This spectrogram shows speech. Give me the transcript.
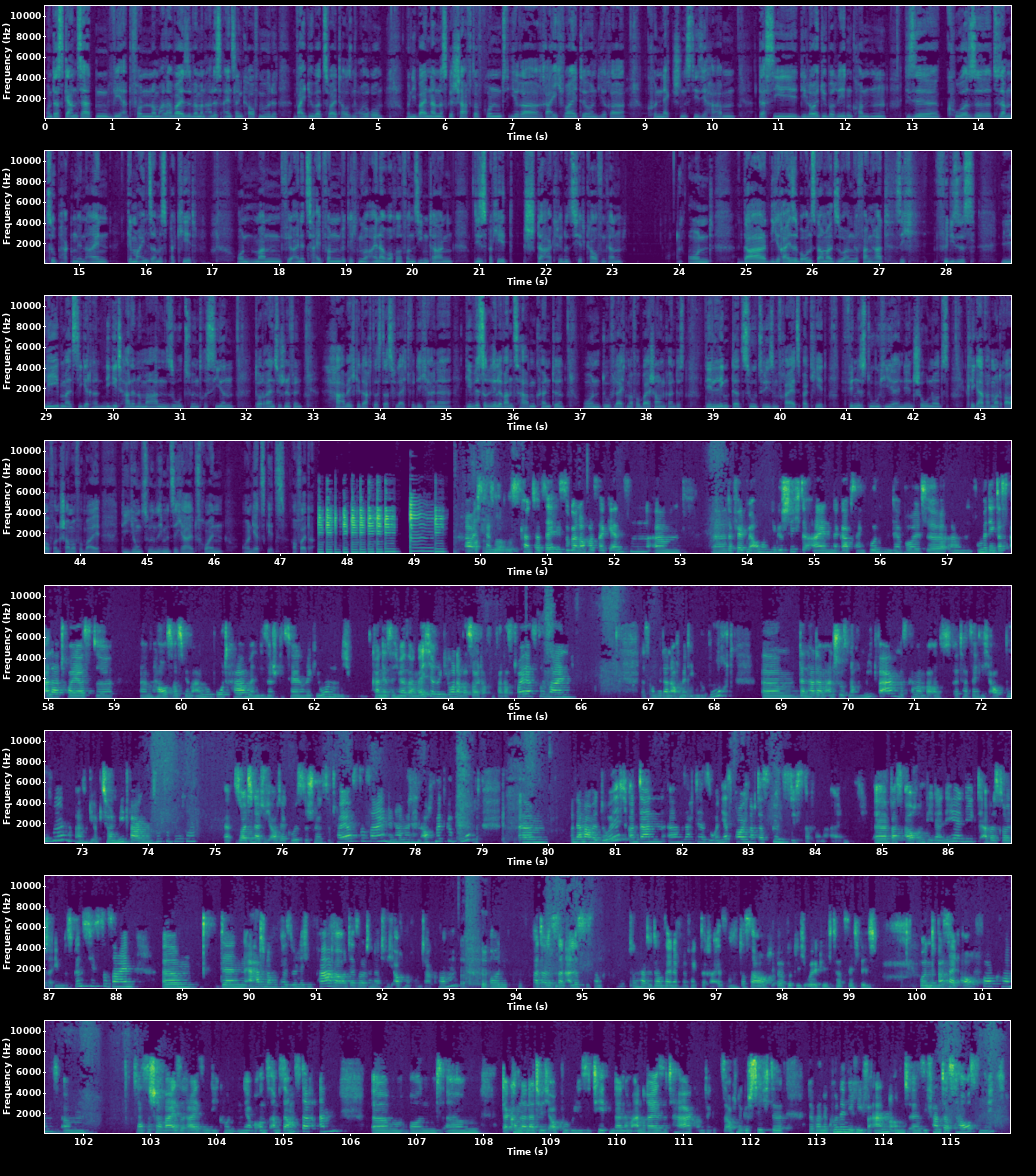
Und das Ganze hat einen Wert von normalerweise, wenn man alles einzeln kaufen würde, weit über 2000 Euro. Und die beiden haben das geschafft, aufgrund ihrer Reichweite und ihrer Connections, die sie haben, dass sie die Leute überreden konnten, diese Kurse zusammenzupacken in ein gemeinsames Paket und man für eine Zeit von wirklich nur einer Woche, von sieben Tagen, dieses Paket stark reduziert kaufen kann. Und da die Reise bei uns damals so angefangen hat, sich für dieses Leben als digitale Nomaden so zu interessieren, dort reinzuschnüffeln, habe ich gedacht, dass das vielleicht für dich eine gewisse Relevanz haben könnte und du vielleicht mal vorbeischauen könntest. Den Link dazu zu diesem Freiheitspaket findest du hier in den Shownotes. Klick einfach mal drauf und schau mal vorbei. Die Jungs würden sich mit Sicherheit freuen. Und jetzt geht's auch weiter. Aber ich kann, kann tatsächlich sogar noch was ergänzen. Ähm, äh, da fällt mir auch noch eine Geschichte ein. Da gab es einen Kunden, der wollte ähm, unbedingt das allerteuerste ähm, Haus, was wir im Angebot haben in dieser speziellen Region. Ich kann jetzt nicht mehr sagen, welche Region, aber es sollte auf jeden Fall das teuerste sein. Das haben wir dann auch mit ihm gebucht. Ähm, dann hat er im Anschluss noch einen Mietwagen. Das kann man bei uns äh, tatsächlich auch buchen. Also die Option Mietwagen hinzuzubuchen. Äh, sollte natürlich auch der größte, schönste, teuerste sein. Den haben wir dann auch mitgebucht. ähm, und dann waren wir durch und dann ähm, sagt er so, und jetzt brauche ich noch das günstigste von allen, äh, was auch irgendwie in der Nähe liegt, aber es sollte eben das günstigste sein. Ähm, denn er hatte noch einen persönlichen Fahrer und der sollte natürlich auch noch unterkommen. Und hat er das dann alles zusammen gebucht und hatte dann seine perfekte Reise. Und das war auch äh, wirklich ulkig tatsächlich. Und was halt auch vorkommt, ähm, klassischerweise reisen die Kunden ja bei uns am Samstag an. Ähm, und ähm, da kommen dann natürlich auch Kuriositäten dann am Anreisetag. Und da gibt es auch eine Geschichte, da war eine Kundin, die rief an und äh, sie fand das Haus nicht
